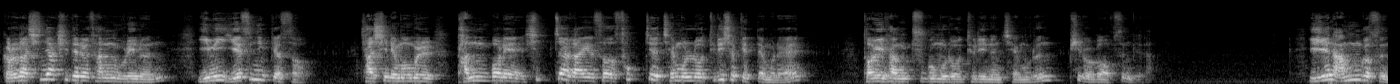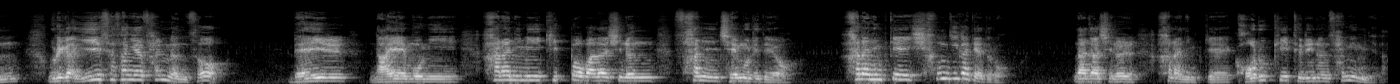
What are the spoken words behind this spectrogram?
그러나 신약 시대를 사는 우리는 이미 예수님께서 자신의 몸을 단번에 십자가에서 속죄 제물로 드리셨기 때문에 더 이상 죽음으로 드리는 제물은 필요가 없습니다. 이제 남은 것은 우리가 이 세상에 살면서 매일 나의 몸이 하나님이 기뻐 받으시는 산 제물이 되어 하나님께 향기가 되도록 나 자신을 하나님께 거룩히 드리는 삶입니다.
